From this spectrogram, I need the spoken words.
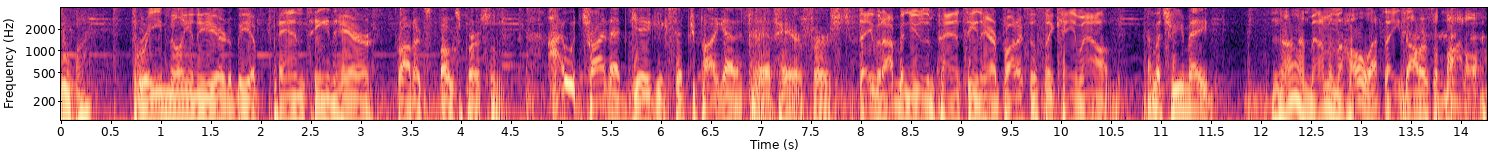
Do what? 3 million a year to be a Pantene hair product spokesperson. I would try that gig, except you probably got to have hair first. David, I've been using Pantene hair products since they came out. How much have you made? None, man. I'm in the hole. That's $8 a bottle.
